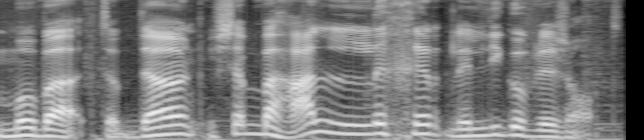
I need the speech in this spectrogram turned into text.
MOBA top down يشبه على الأخر لل League of Legends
